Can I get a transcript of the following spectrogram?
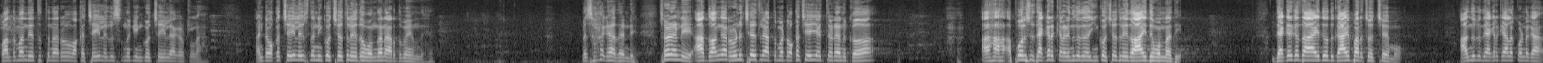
కొంతమంది ఎత్తుతున్నారు ఒక చేయి లెగుస్తుంది ఇంకో చేయి లేకట్లా అంటే ఒక చేయి నీకు ఇంకో చేతులు ఏదో ఉందని అర్థమైంది. నిజమా కాదండి? చూడండి ఆ దొంగ రెండు చేతులు ఎత్తమంటే ఒక చేయి ఎత్తాడు అనుకో ఆహా ఆ పోలీసు దగ్గరికి వెళ్ళాడు. ఎందుకంటే ఇంకో చేతిలో ఏదో ఆయుధం ఉన్నది. దగ్గరికి వెళ్తే ఆయుధం గాయపరచొచ్చేమో. అందుకు దగ్గరికి వెళ్ళకుండా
